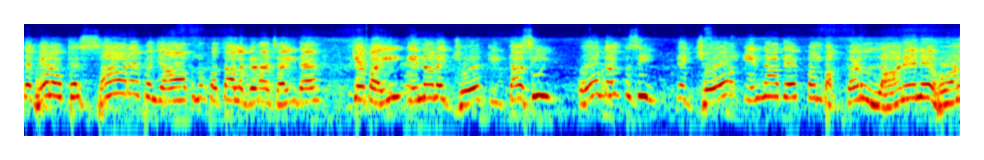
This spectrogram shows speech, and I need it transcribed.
ਤੇ ਫਿਰ ਉੱਥੇ ਸਾਰੇ ਪੰਜਾਬ ਨੂੰ ਪਤਾ ਲੱਗਣਾ ਚਾਹੀਦਾ ਕਿ ਭਾਈ ਇਹਨਾਂ ਨੇ ਜੋ ਕੀਤਾ ਸੀ, ਉਹ ਗਲਤ ਸੀ ਤੇ ਜੋ ਇਹਨਾਂ ਦੇ ਭੰਬਕੜ ਲਾਣੇ ਨੇ ਹੁਣ,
